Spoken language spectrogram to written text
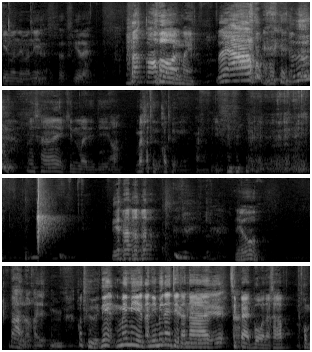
กินมันไหนมันนี่พี่อะไรพักก่อกินนใหม่ไม่เอาอย่าลืมไม่ใช่กินใหม่ดีๆอ๋อไม่เขาถือเขาถือเองอะกินเร็ว ได้เหรอใครจะกิน ก็ถือเนี่ยไม่มีอันนี้ไม่ได้เจตนา18โบกนะครับ ผม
